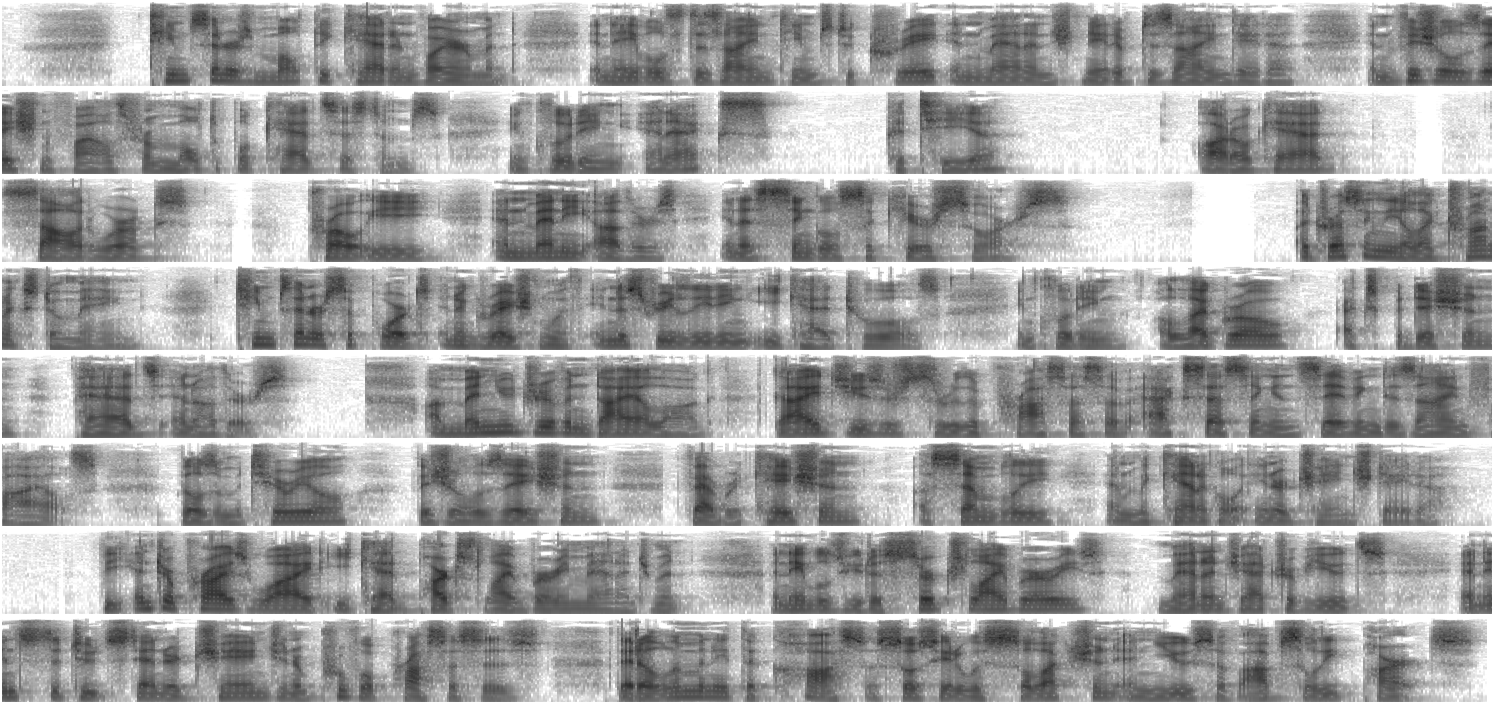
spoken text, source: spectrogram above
Teamcenter's multi-CAD environment enables design teams to create and manage native design data and visualization files from multiple CAD systems, including NX, CATIA, AutoCAD, SolidWorks, ProE, and many others in a single secure source. Addressing the electronics domain, Teamcenter supports integration with industry-leading ECAD tools, including Allegro, Expedition, PADS, and others. A menu-driven dialog guides users through the process of accessing and saving design files, bills of material, visualization, fabrication, assembly, and mechanical interchange data. The enterprise-wide ECAD Parts Library Management enables you to search libraries, manage attributes, and institute standard change and approval processes that eliminate the costs associated with selection and use of obsolete parts.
